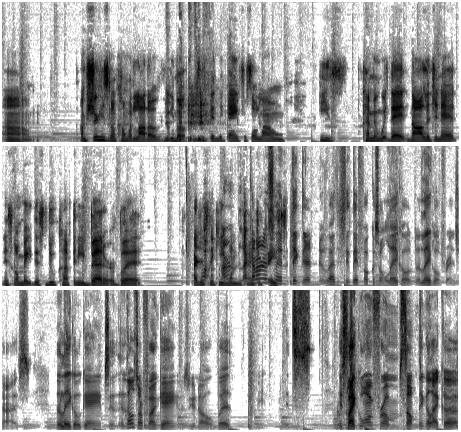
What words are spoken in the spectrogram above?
Um, I'm sure he's gonna come with a lot of, you know, he's been in the game for so long. He's coming with that knowledge and that it's gonna make this new company better. But I just Well, think he I don't- wanted to like, I change don't the pace. think they're new. I just think they focus on Lego, the Lego franchise, the Lego games, and, and those are fun games, you know. But I mean, it's it's like going from something like a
